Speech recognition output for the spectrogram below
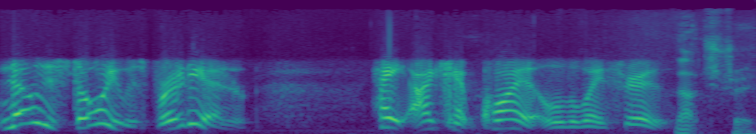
No, the story was brilliant. Hey, I kept quiet all the way through. That's true.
